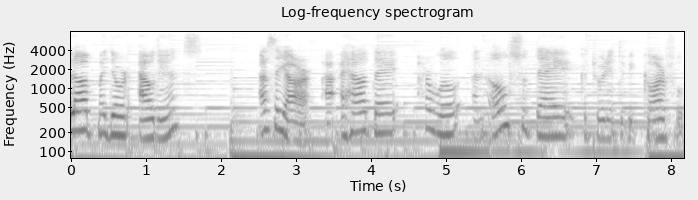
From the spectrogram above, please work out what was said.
love my dear audience as they are. I hope they are well and also they continue to be careful.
